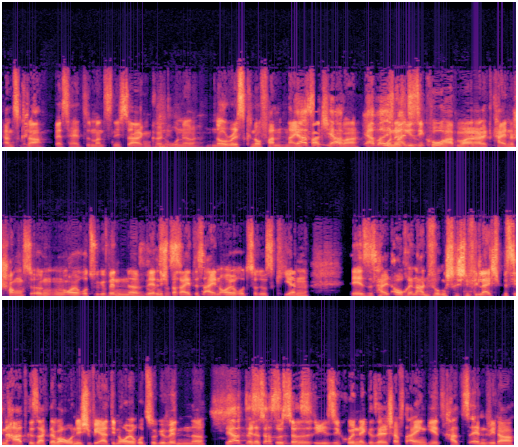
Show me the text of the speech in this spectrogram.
Ganz klar, besser hätte man es nicht sagen können. Ohne No Risk, No Fun. Nein, ja, Quatsch. So, ja, aber, ja, aber, ohne Risiko so, haben wir halt keine Chance, irgendeinen Euro zu gewinnen. Ne? So Wer nicht bereit ist, einen Euro zu riskieren, der ist es halt auch in Anführungsstrichen vielleicht ein bisschen hart gesagt, aber auch nicht wert, den Euro zu gewinnen. Ne? Ja, das, Wer das, das größere Risiko in der Gesellschaft eingeht, hat es entweder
